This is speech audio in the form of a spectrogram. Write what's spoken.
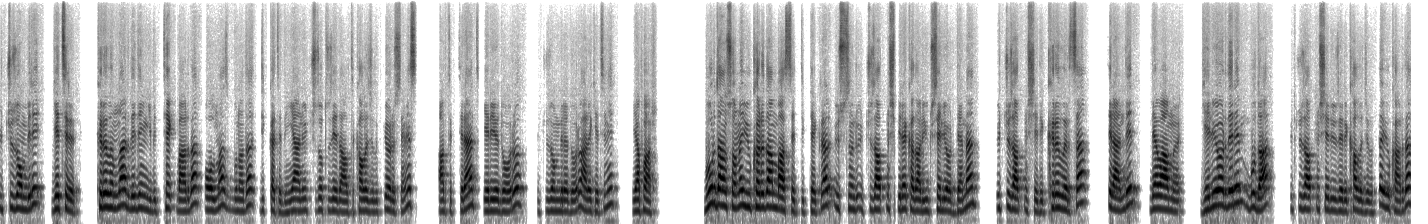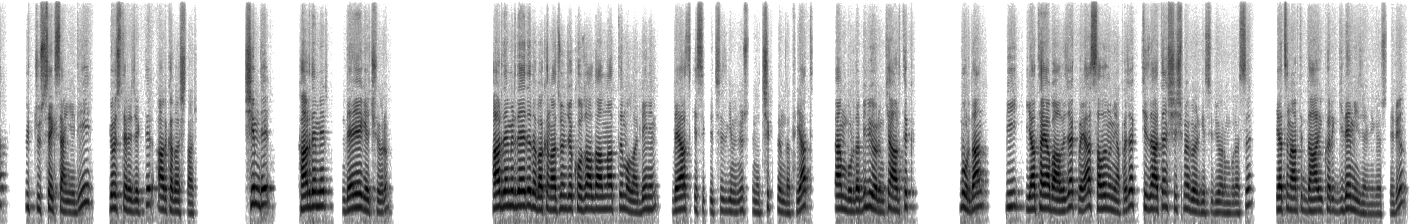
311'i getirir. Kırılımlar dediğim gibi tek barda olmaz. Buna da dikkat edin. Yani 337 altı kalıcılık görürseniz artık trend geriye doğru 311'e doğru hareketini yapar. Buradan sonra yukarıdan bahsettik tekrar. Üst sınırı 361'e kadar yükseliyor demem. 367 kırılırsa trendin devamı geliyor derim. Bu da 367 üzeri kalıcılıkta yukarıda 387'yi gösterecektir arkadaşlar. Şimdi Kardemir D'ye geçiyorum. Kardemir D'de de bakın az önce Kozal'da anlattığım olay benim beyaz kesikli çizgimin üstüne çıktığında fiyat ben burada biliyorum ki artık buradan bir yataya bağlayacak veya salınım yapacak ki zaten şişme bölgesi diyorum burası. Fiyatın artık daha yukarı gidemeyeceğini gösteriyor.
